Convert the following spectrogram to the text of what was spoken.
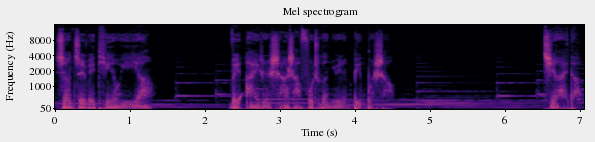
像这位听友一样，为爱人傻傻付出的女人并不少。亲爱的。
